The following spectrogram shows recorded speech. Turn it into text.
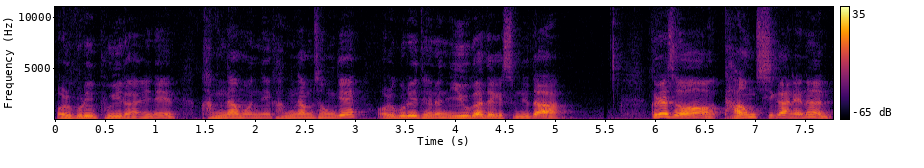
얼굴이 V라인인 강남 언니 강남 성계 얼굴이 되는 이유가 되겠습니다. 그래서 다음 시간에는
